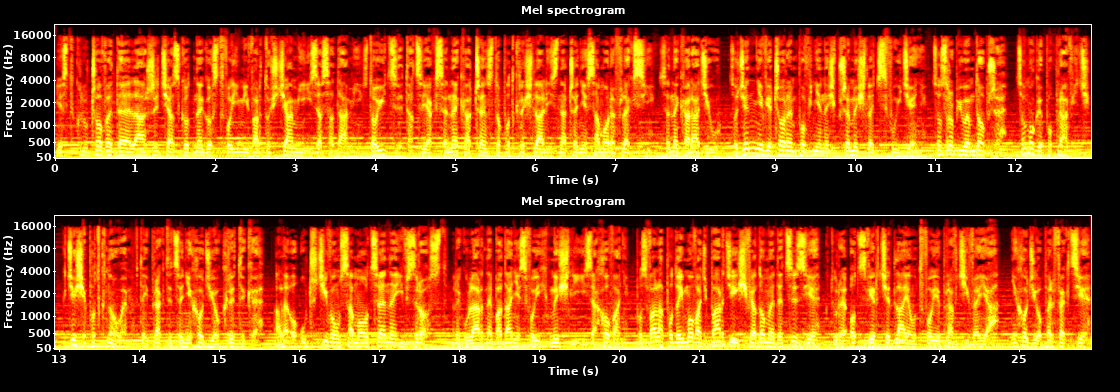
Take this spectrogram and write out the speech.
jest kluczowe dla życia zgodnego z twoimi wartościami i zasadami. Stoicy, tacy jak Seneca, często podkreślali znaczenie samorefleksji. Seneca radził, codziennie wieczorem powinieneś przemyśleć swój dzień. Co zrobiłem dobrze? Co mogę poprawić? Gdzie się potknąłem? W tej praktyce nie chodzi o krytykę, ale o uczciwą samoocenę i wzrost. Regularne badanie swoich myśli i zachowań pozwala podejmować bardziej świadome decyzje, które odzwierciedlają twoje prawdziwe ja. Nie chodzi o perfekcję,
